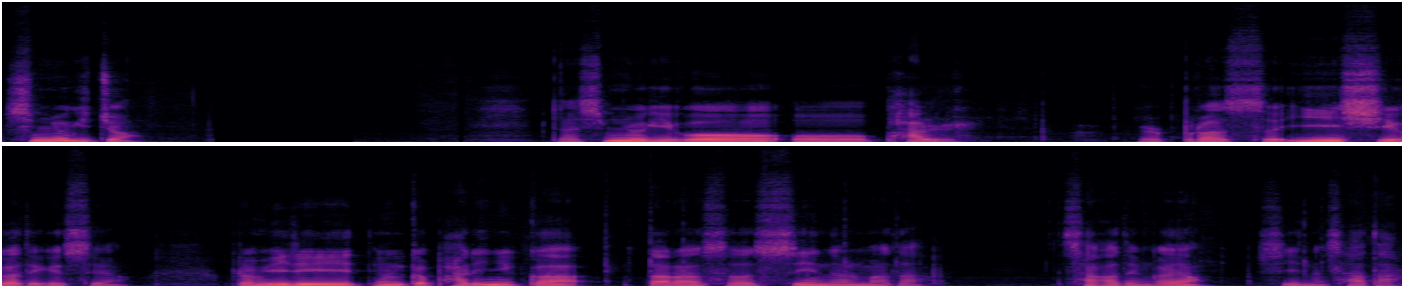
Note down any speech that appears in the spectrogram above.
16이죠. 자, 16이고, 어, 8 플러스 2c가 되겠어요. 그럼 1이, 그러니까 8이니까 따라서 c는 얼마다? 4가 된가요? c는 4다.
